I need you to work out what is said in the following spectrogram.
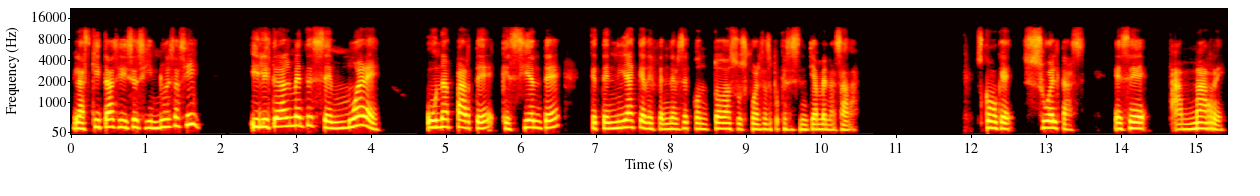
las quitas y dices, y no es así. Y literalmente se muere una parte que siente que tenía que defenderse con todas sus fuerzas porque se sentía amenazada. Es como que sueltas ese amarre,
